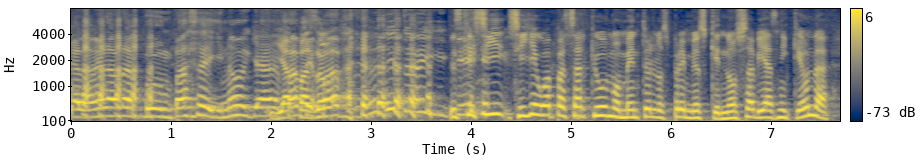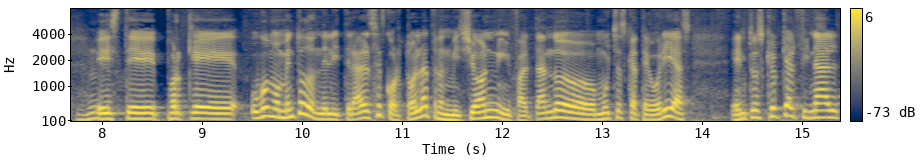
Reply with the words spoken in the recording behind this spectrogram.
Y a la mera hora, pum, pasa y no, ya, Ya papi, pasó. papi. Es que sí, sí llegó a pasar que hubo un momento en los premios que no sabías ni qué onda. Este, porque hubo un momento donde literal se cortó la transmisión y faltando muchas categorías. Entonces creo que al final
